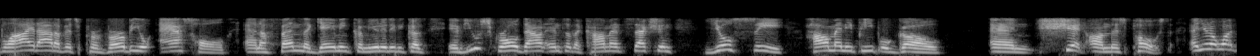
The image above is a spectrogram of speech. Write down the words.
slide out of its proverbial asshole and offend the gaming community because if you scroll down into the comments section, you'll see how many people go and shit on this post. And you know what?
